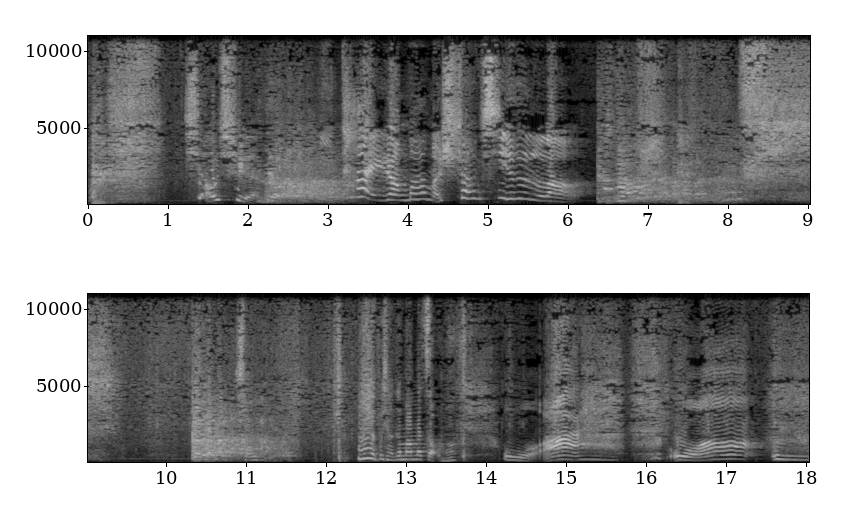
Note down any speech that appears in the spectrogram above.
小雪，你太让妈妈伤心了。小雨，你也不想跟妈妈走吗？我啊，我，嗯。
